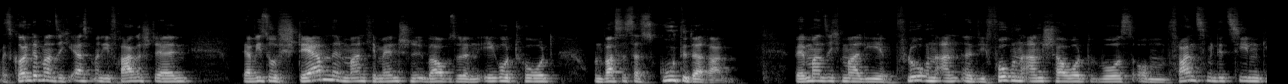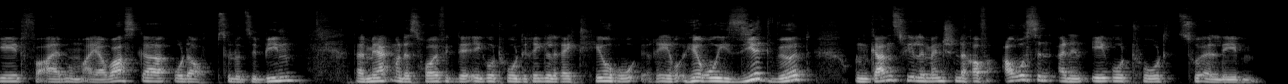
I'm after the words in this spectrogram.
Jetzt könnte man sich erstmal die Frage stellen, ja, wieso sterben denn manche Menschen überhaupt so den Ego-Tod und was ist das Gute daran? Wenn man sich mal die, Floren an, äh, die Foren anschaut, wo es um Pflanzenmedizin geht, vor allem um Ayahuasca oder auch Psilocybin, dann merkt man, dass häufig der Ego-Tod regelrecht hero, hero, heroisiert wird und ganz viele Menschen darauf aus sind, einen Ego-Tod zu erleben.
